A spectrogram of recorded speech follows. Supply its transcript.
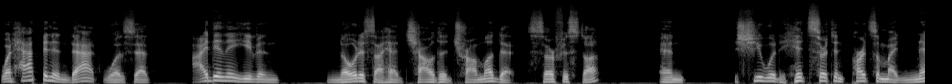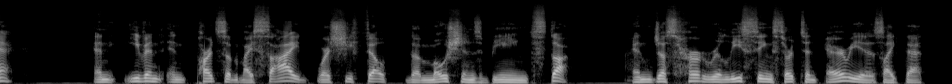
what happened in that was that I didn't even notice I had childhood trauma that surfaced up. And she would hit certain parts of my neck and even in parts of my side where she felt the emotions being stuck. And just her releasing certain areas like that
